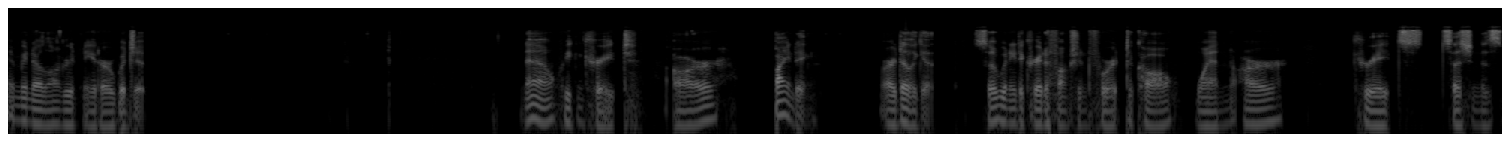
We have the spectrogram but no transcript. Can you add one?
and we no longer need our widget. Now we can create our binding, our delegate. So we need to create a function for it to call when our create session is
